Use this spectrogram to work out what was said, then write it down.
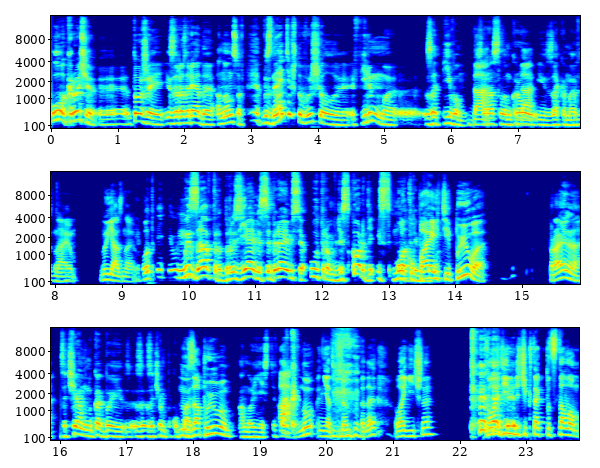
О, короче, э, тоже из разряда анонсов. Вы знаете, что вышел э, фильм э, «За пивом» Да, с Расселом Кроу да. и Заком Эфроном? Знаю. Ну, я знаю. Вот мы завтра друзьями собираемся утром в Дискорде и смотрим. его. Покупаете пиво? Правильно? Зачем, ну как бы, зачем покупать? Ну, за пылом. Оно есть и А, так. ну, нет, все, тогда логично. Холодильничек так под столом.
